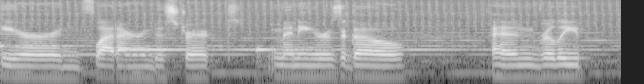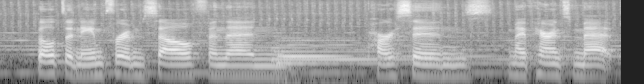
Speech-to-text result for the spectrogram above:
here in Flatiron District many years ago and really built a name for himself. And then Parsons, my parents met.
